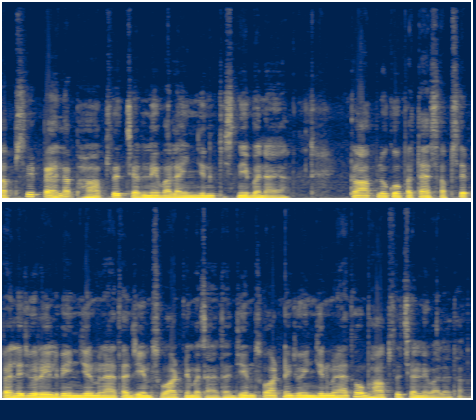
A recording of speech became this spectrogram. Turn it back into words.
सबसे पहला भाप से चलने वाला इंजन किसने बनाया? तो आप लोगों को पता है, सबसे पहले जो रेलवे इंजन बनाया था, जेम्स वाट ने बताया था। जेम्स वाट ने जो इंजन बनाया था, वो भाप से चलने वाला था।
